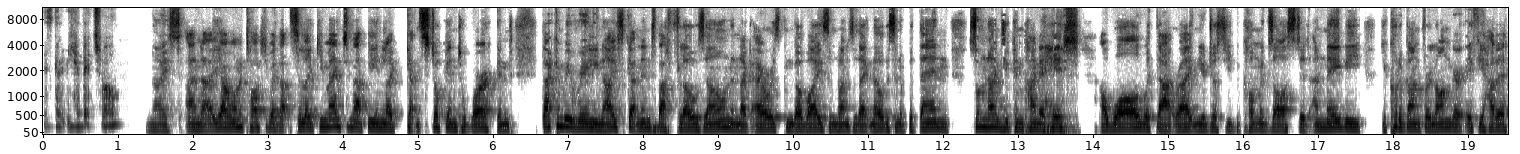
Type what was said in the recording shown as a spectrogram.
it's going to be habitual. Nice. And uh, yeah, I want to talk to you about that. So, like you mentioned, that being like getting stuck into work, and that can be really nice getting into that flow zone. And like hours can go by sometimes without noticing it. But then sometimes you can kind of hit a wall with that, right? And you're just, you become exhausted. And maybe you could have gone for longer if you had a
